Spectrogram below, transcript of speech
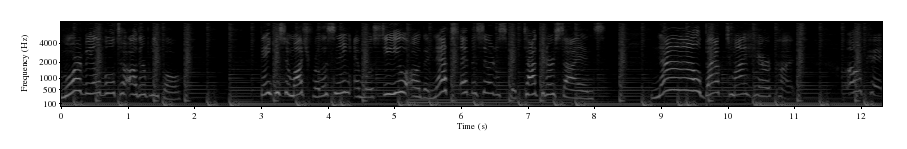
more available to other people. Thank you so much for listening, and we'll see you on the next episode of Spectacular Science. Now, back to my haircut. Okay,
